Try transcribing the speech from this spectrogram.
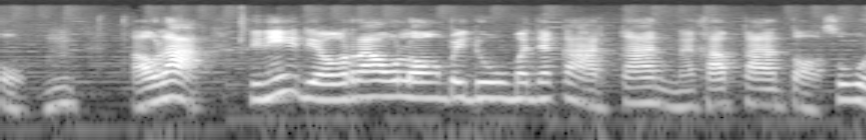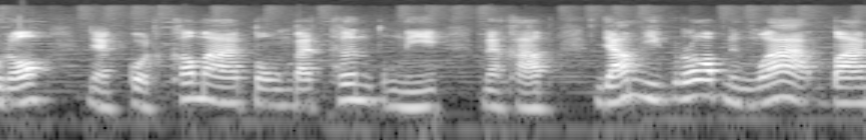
ผมเอาล่ะ ทีนี้เดี๋ยวเราลองไปดูบรรยากาศกันนะครับการต่อสู้เนาะเนี่ยกดเข้ามาตรงแบทเทิลตรงนี้นะครับย้ำอีกรอบหนึ่งว่าบาง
